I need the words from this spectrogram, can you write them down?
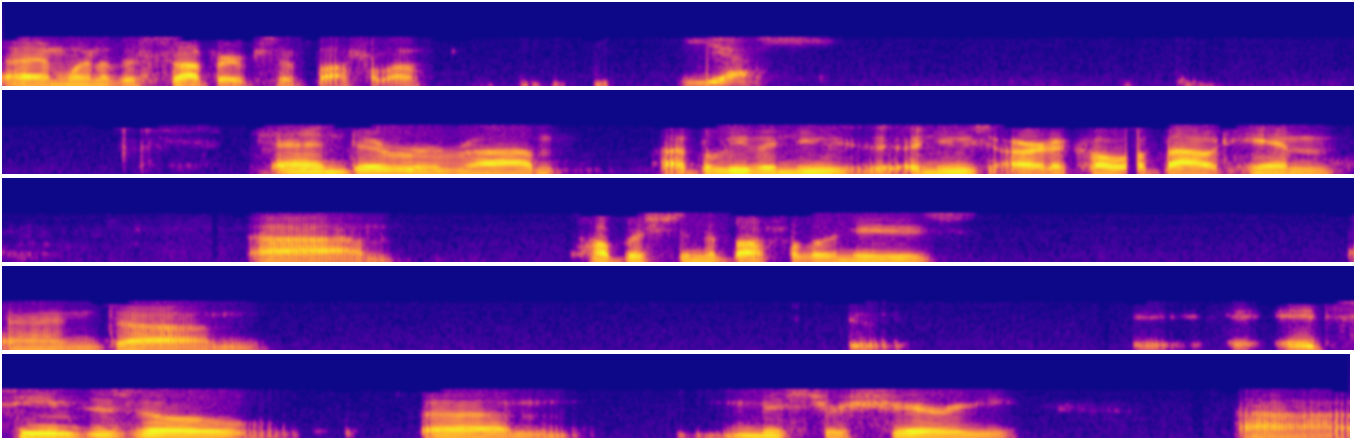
in one of the suburbs of Buffalo. Yes. And there were, um, I believe, a news a news article about him um, published in the Buffalo News, and um, it, it seemed as though um, Mr. Sherry, uh,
